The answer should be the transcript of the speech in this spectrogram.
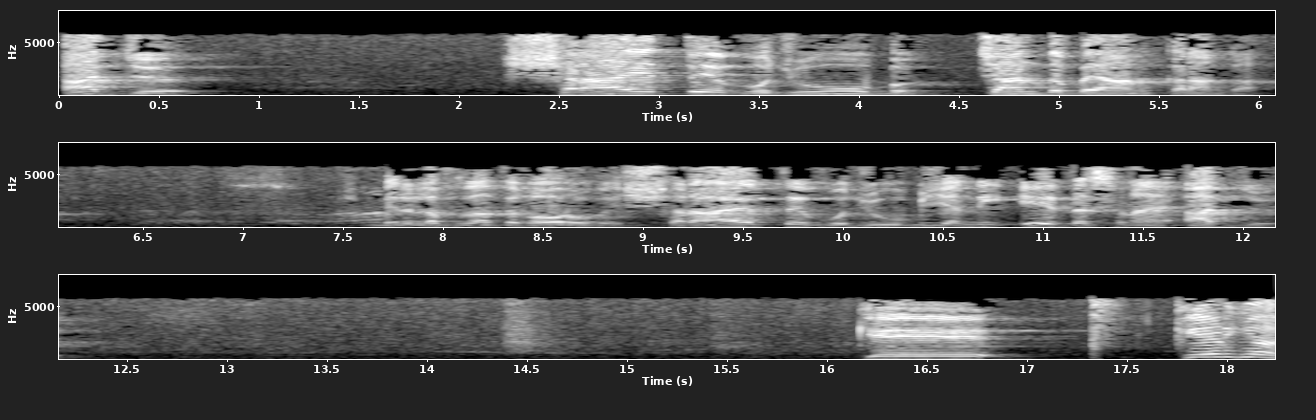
اج شرائط وجوب چند بیان کرانگا میرے لفظوں تے غور ہوئے، شرائط وجوب یعنی اے دسنا ہے اج کہ کیڑیاں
